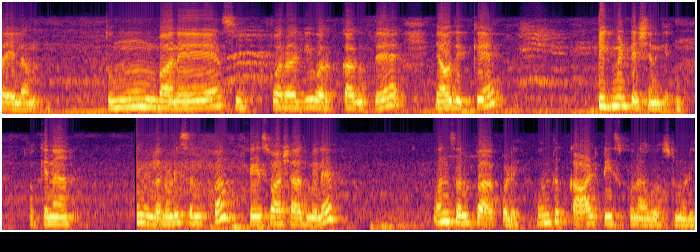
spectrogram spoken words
ತೈಲಂ. ತುಂಬಾ ಸೂಪರಾಗಿ ವರ್ಕ್ ಆಗುತ್ತೆ ಯಾವುದಕ್ಕೆ? ಪಿಗ್ಮೆಂಟೇಷನ್ಗೆ ಓಕೆನಾ ಏನಿಲ್ಲ, ನೋಡಿ ಸ್ವಲ್ಪ ಫೇಸ್ ವಾಶ್ ಆದಮೇಲೆ ಒಂದು ಸ್ವಲ್ಪ ಹಾಕ್ಕೊಳ್ಳಿ. ಒಂದು ಕಾಲು ಟೀ ಸ್ಪೂನ್ ಆಗುವಷ್ಟು ನೋಡಿ.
